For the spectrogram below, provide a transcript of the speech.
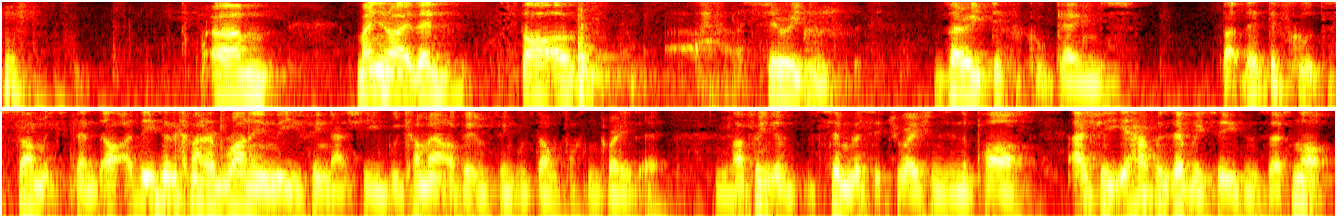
Um, Man United then start of a series of very difficult games, but they're difficult to some extent. Uh, these are the kind of running that you think actually we come out of it and think we've done fucking great there. I think of similar situations in the past. Actually, it happens every season, so it's not.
